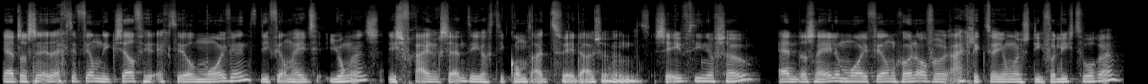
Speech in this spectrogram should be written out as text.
Ja, het is echt een film die ik zelf echt heel mooi vind. Die film heet Jongens. Die is vrij recent. Die, komt uit 2017 of zo. En dat is een hele mooie film. Gewoon over eigenlijk twee jongens die verliefd worden.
